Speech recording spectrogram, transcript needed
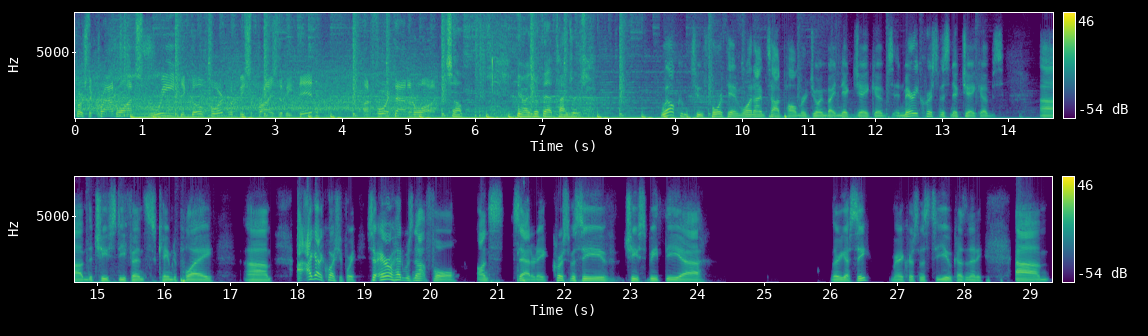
course, the crowd wants Reid to go for it. Wouldn't be surprised if he did on fourth down and one. So, anyways, with that, time yours. Welcome to Fourth and One. I'm Todd Palmer, joined by Nick Jacobs. And Merry Christmas, Nick Jacobs. Um, the Chiefs defense came to play. Um, I, I, got a question for you. So Arrowhead was not full on Saturday, Christmas Eve. Chiefs beat the. Uh, there you go. See, Merry Christmas to you, cousin Eddie. Um,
